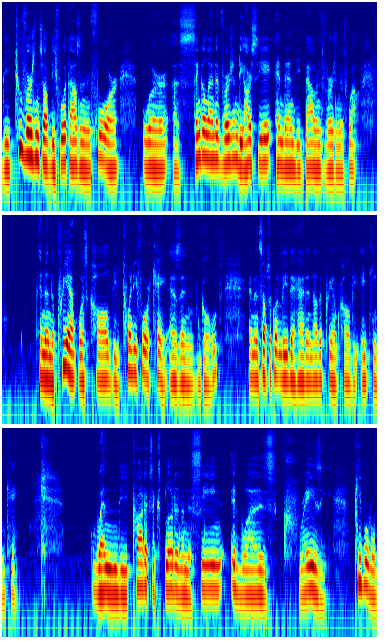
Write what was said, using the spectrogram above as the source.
the two versions of the 4004 were a single-ended version, the RCA, and then the balanced version as well. And then the preamp was called the 24K, as in gold. And then subsequently, they had another preamp called the 18K. When the products exploded on the scene, it was crazy. People were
